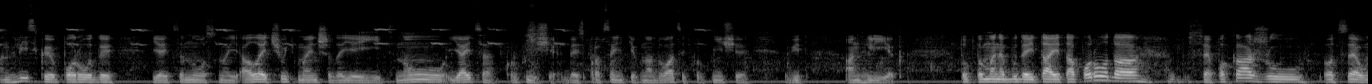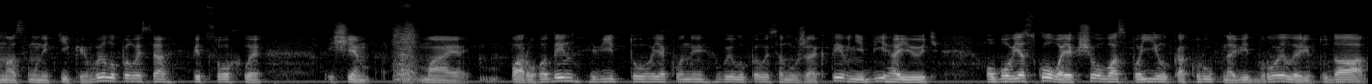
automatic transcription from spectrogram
англійської породи яйценосної, але чуть менше дає яєць. Ну, яйця крупніші, десь процентів на 20 крупніші від англієк. Тобто в мене буде і та, і та порода, все покажу. Оце у нас вони тільки вилупилися, підсохли. Ще е, має пару годин від того, як вони вилупилися. Ну, вже активні, бігають. Обов'язково, якщо у вас поїлка крупна від бройлерів, туди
